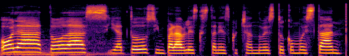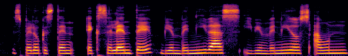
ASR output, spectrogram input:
Hola a todas y a todos imparables que están escuchando esto, ¿cómo están? Espero que estén excelente. Bienvenidas y bienvenidos a un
